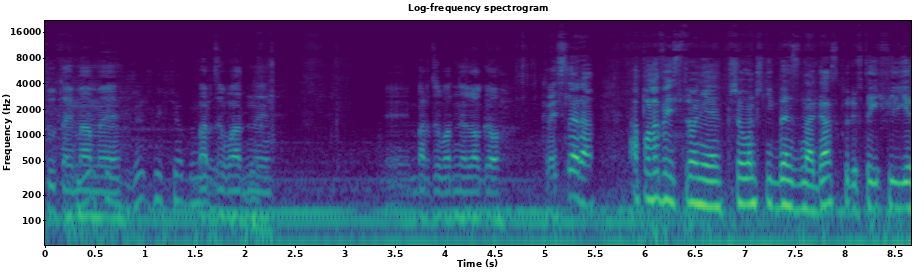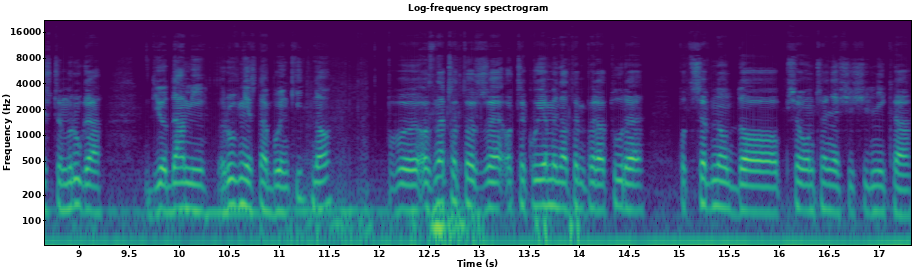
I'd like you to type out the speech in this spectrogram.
Tutaj mamy bardzo ładny, bardzo ładne logo Chryslera, a po lewej stronie przełącznik benzyna gaz, który w tej chwili jeszcze mruga diodami również na błękitno. P- Oznacza to, że oczekujemy na temperaturę potrzebną do przełączenia się silnika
